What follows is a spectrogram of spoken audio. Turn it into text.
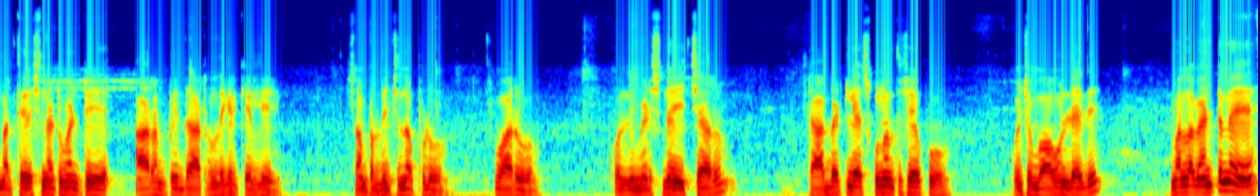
మరి తెలిసినటువంటి ఆర్ఎంపీ డాక్టర్ల దగ్గరికి వెళ్ళి సంప్రదించినప్పుడు వారు కొన్ని మెడిసిన్ ఇచ్చారు. టాబ్లెట్లు వేసుకున్నంతసేపు కొంచెం బాగుండేది. మళ్ళీ వెంటనే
